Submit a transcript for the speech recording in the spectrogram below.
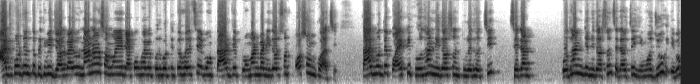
আজ পর্যন্ত পৃথিবীর জলবায়ু নানা সময়ে ব্যাপকভাবে পরিবর্তিত হয়েছে এবং তার যে প্রমাণ বা নিদর্শন অসংখ্য আছে। তার মধ্যে কয়েকটি প্রধান নিদর্শন তুলে ধরছি। সেটার প্রধান যে নিদর্শন, সেটা হচ্ছে হিমযুগ এবং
